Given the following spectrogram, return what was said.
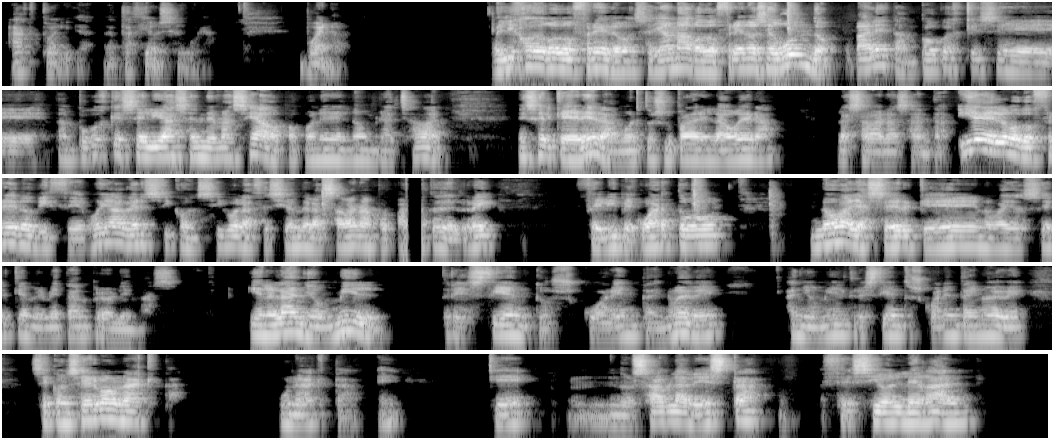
actualidad, datación segura. Bueno, el hijo de Godofredo se llama Godofredo II, ¿vale? Tampoco es que se, tampoco es que se liasen demasiado para poner el nombre al chaval. Es el que hereda, muerto su padre en la hoguera, la sábana santa. Y el Godofredo dice, voy a ver si consigo la cesión de la sábana por parte del rey Felipe IV, no vaya a ser que, no vaya a ser que me meta en problemas. Y en el año 1349, año 1349, se conserva un acta, un acta ¿eh? que nos habla de esta cesión legal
